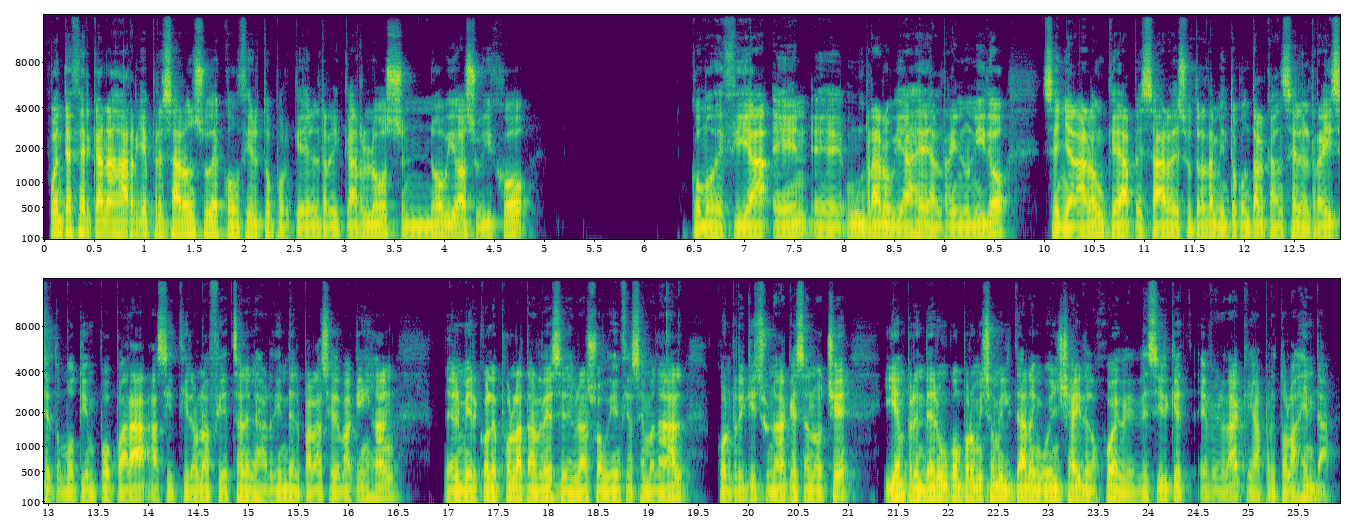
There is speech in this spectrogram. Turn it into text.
Fuentes cercanas a Harry expresaron su desconcierto porque el rey Carlos no vio a su hijo, como decía, en eh, un raro viaje al Reino Unido señalaron que a pesar de su tratamiento contra el cáncer, el rey se tomó tiempo para asistir a una fiesta en el jardín del Palacio de Buckingham el miércoles por la tarde, celebrar su audiencia semanal con Ricky Sunak esa noche y emprender un compromiso militar en Winshire el jueves. Es decir, que es verdad que apretó la agenda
